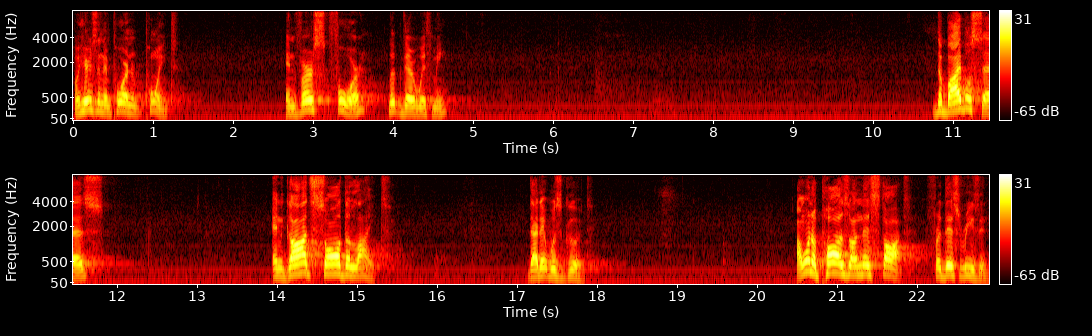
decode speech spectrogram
But here's an important point. In verse 4, look there with me. The Bible says, and God saw the light, that it was good. I want to pause on this thought for this reason.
